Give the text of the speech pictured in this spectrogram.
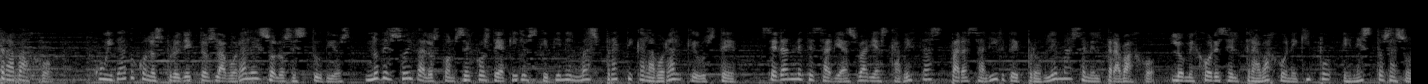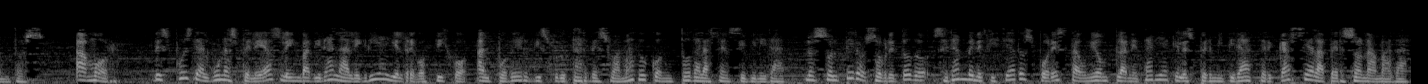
Trabajo. Cuidado con los proyectos laborales o los estudios. No desoiga los consejos de aquellos que tienen más práctica laboral que usted. Serán necesarias varias cabezas para salir de problemas en el trabajo. Lo mejor es el trabajo en equipo en estos asuntos. Amor. Después de algunas peleas le invadirá la alegría y el regocijo al poder disfrutar de su amado con toda la sensibilidad. Los solteros, sobre todo, serán beneficiados por esta unión planetaria que les permitirá acercarse a la persona amada.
